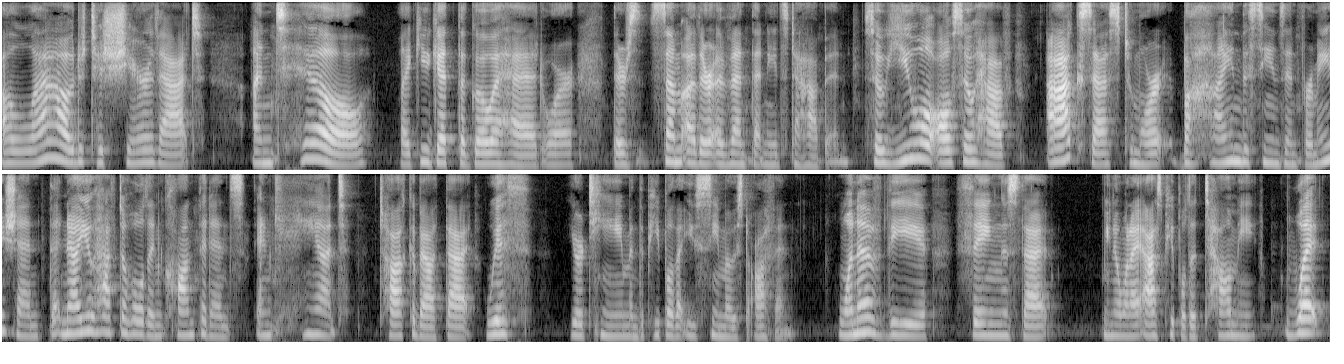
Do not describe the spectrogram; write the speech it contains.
allowed to share that until like you get the go ahead or there's some other event that needs to happen. So you will also have access to more behind the scenes information that now you have to hold in confidence and can't talk about that with your team and the people that you see most often. One of the things that, you know, when I ask people to tell me what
